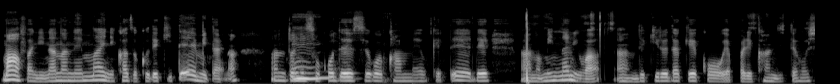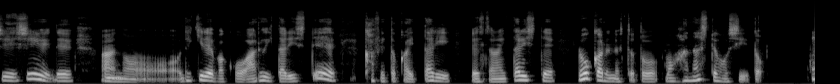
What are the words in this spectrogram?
マーファに7年前に家族できてみたいな。本当にそこですごい感銘を受けて、であのみんなにはあのできるだけこうやっぱり感じてほしいしであのできればこう歩いたりしてカフェとか行ったりレストラン行ったりしてローカルの人ともう話してほしいと。う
